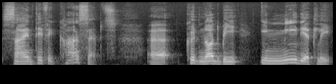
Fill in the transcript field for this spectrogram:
scientific concepts uh, could not be immediately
